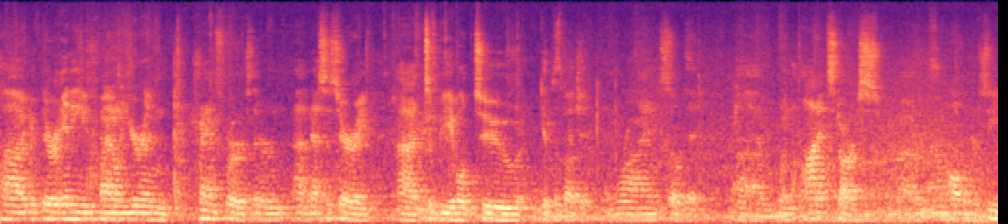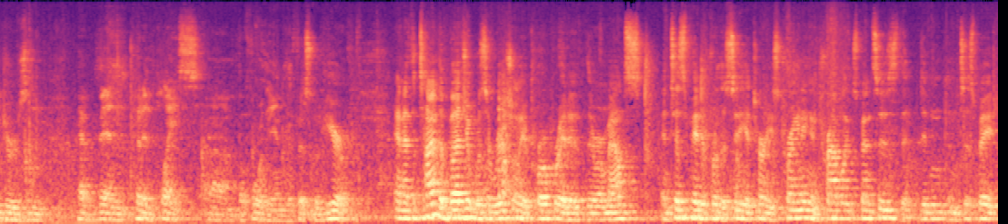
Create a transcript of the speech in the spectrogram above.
uh, if there are any final year-end transfers that are uh, necessary uh, to be able to get the budget in line so that uh, when the audit starts, all the procedures and have been put in place um, before the end of the fiscal year. And at the time the budget was originally appropriated, there were amounts anticipated for the city attorney's training and travel expenses that didn't anticipate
